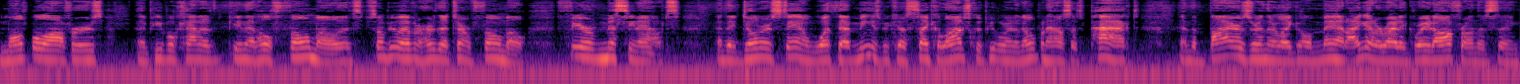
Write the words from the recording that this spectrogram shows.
multiple offers, and people kind of getting that whole FOMO. Some people haven't heard that term FOMO, fear of missing out. And they don't understand what that means because psychologically people are in an open house that's packed and the buyers are in there like oh man i got to write a great offer on this thing.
